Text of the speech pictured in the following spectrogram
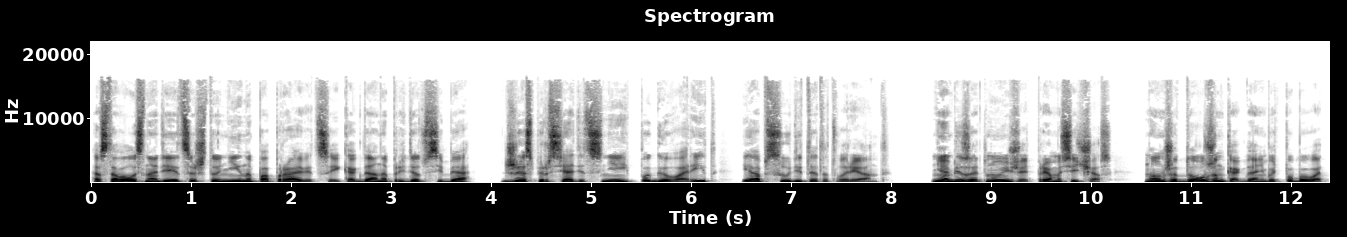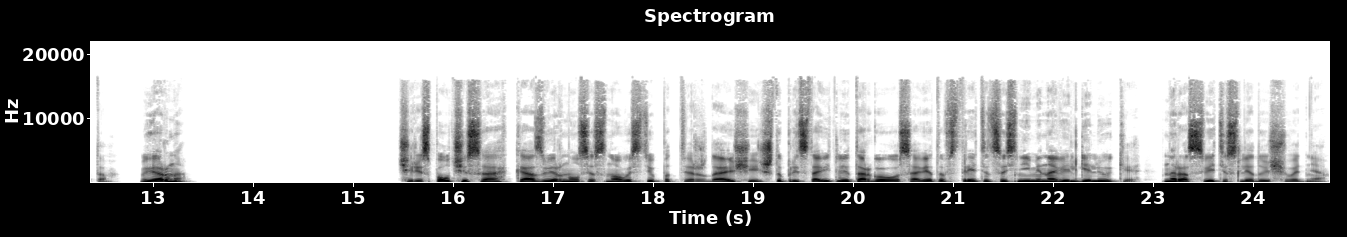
Оставалось надеяться, что Нина поправится, и когда она придет в себя, Джеспер сядет с ней, поговорит и обсудит этот вариант. Не обязательно уезжать прямо сейчас, но он же должен когда-нибудь побывать там, верно? Через полчаса Каз вернулся с новостью, подтверждающей, что представители торгового совета встретятся с ними на Вильгелюке на рассвете следующего дня.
